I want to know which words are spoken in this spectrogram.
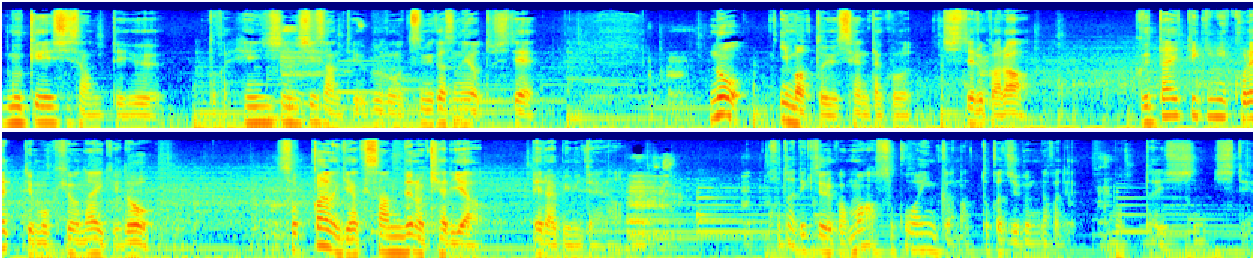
無形資産っていうとか変身資産っていう部分を積み重ねようとしての今という選択をしてるから具体的にこれって目標ないけどそっからの逆算でのキャリア選びみたいなうん。ことはできてるからまあそこはいいんかなとか自分の中で思ったりしして、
